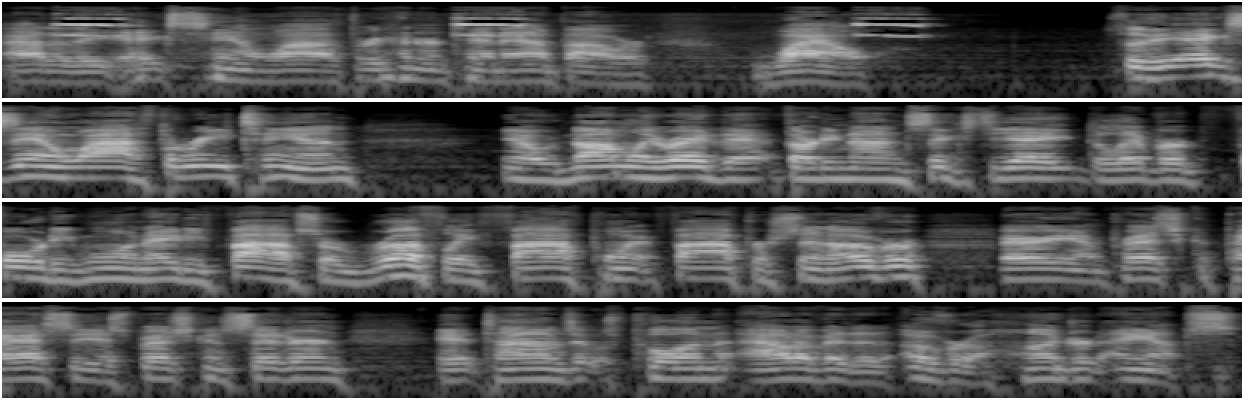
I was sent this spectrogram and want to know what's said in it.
out of the XZNY 310 amp hour. Wow. So the XZNY 310, you know, nominally rated at 3968, delivered 4185, so roughly 5.5% over. Very impressive capacity, especially considering at times it was pulling out of it at over 100 amps.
